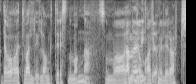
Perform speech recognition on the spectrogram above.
Det var et veldig langt resonnement, som var Nei, innom alt mulig rart.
